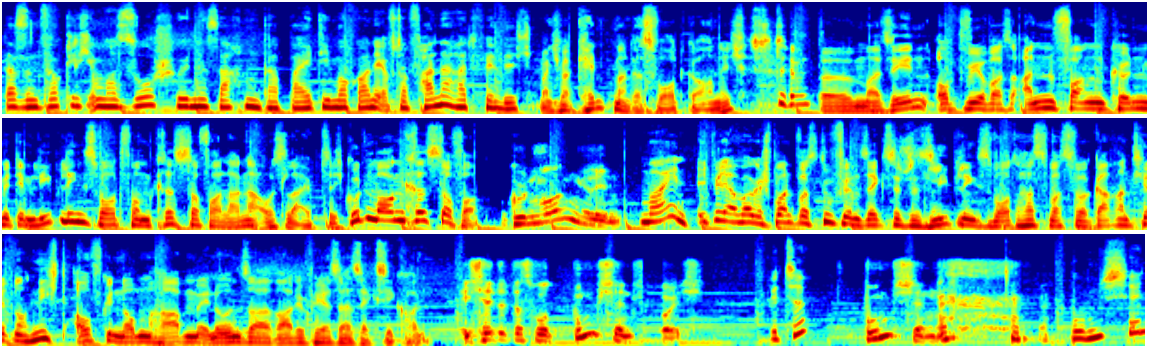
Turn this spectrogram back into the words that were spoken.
da sind wirklich immer so schöne Sachen dabei, die man gar nicht auf der Pfanne hat, finde ich. Manchmal kennt man das Wort gar nicht. Stimmt. Äh, mal sehen, ob wir was anfangen können mit dem Lieblingswort vom Christopher Lange aus Leipzig. Guten Morgen, Christopher. Guten Morgen, ihr Lieben. Moin. Ich bin ja mal gespannt, was du für ein sächsisches Lieblingswort hast, was wir garantiert noch nicht aufgenommen haben in unser Radio PSR Sexikon. Ich hätte das Wort Bummchen für euch. Bitte? Bummchen. Bumchen?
